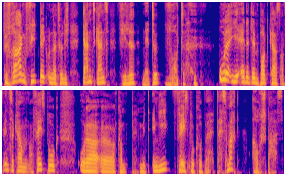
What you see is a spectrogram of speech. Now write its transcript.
für Fragen, Feedback und natürlich ganz, ganz viele nette Worte. Oder ihr edit den Podcast auf Instagram und auf Facebook oder äh, kommt mit in die Facebook-Gruppe. Das macht auch Spaß.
